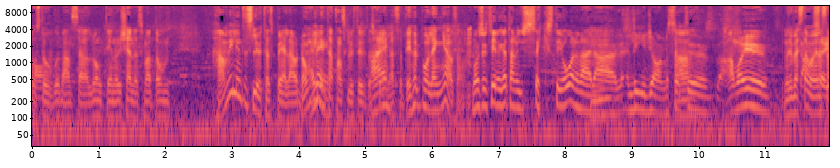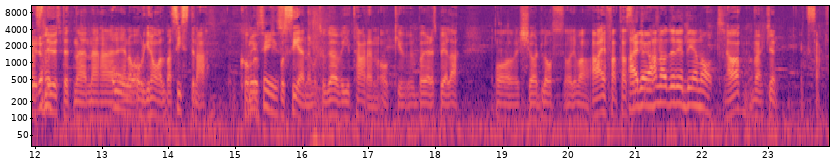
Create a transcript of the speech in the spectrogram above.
och stod och dansade långt in och det kändes som att de han ville inte sluta spela och de Nej, ville nej. inte att han skulle sluta Nej. spela så det höll på länge alltså. Måste ju tillägga att han är ju 60 år den här mm. Lee John. Så att, Ja. eh, han var ju... Men det bästa var ju nästan slutet när, när han, en av originalbasisterna kom Precis. upp på scenen och tog över gitarren och började spela och körde loss och det var nej, fantastiskt. Nej, det, han hade det DNAt. Ja, verkligen. Exakt.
